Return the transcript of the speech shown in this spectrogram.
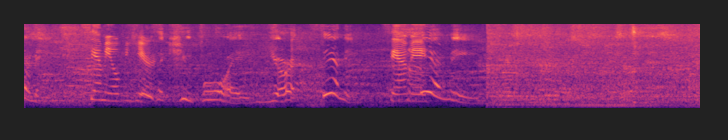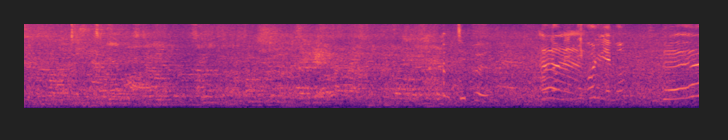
Sammy, Sammy over here. he's a cute boy. You're Sammy. Sammy. Sammy. Un petit peu. Un, ah. deux,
